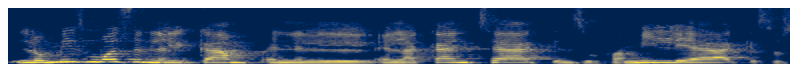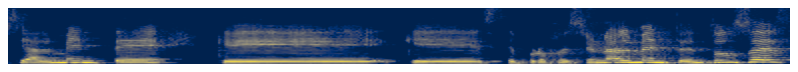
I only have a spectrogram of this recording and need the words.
lo mismo es en el camp, en, el, en la cancha, que en su familia, que socialmente, que, que este, profesionalmente. Entonces,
